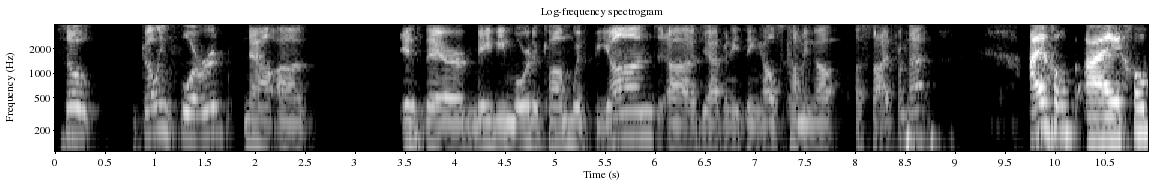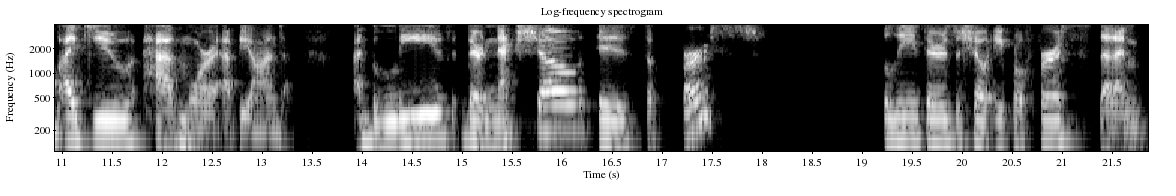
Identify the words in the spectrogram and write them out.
So going forward now, uh, is there maybe more to come with Beyond? Uh, do you have anything else coming up aside from that? I hope I hope I do have more at Beyond. I believe their next show is the first. I believe there's a show April 1st that I'm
